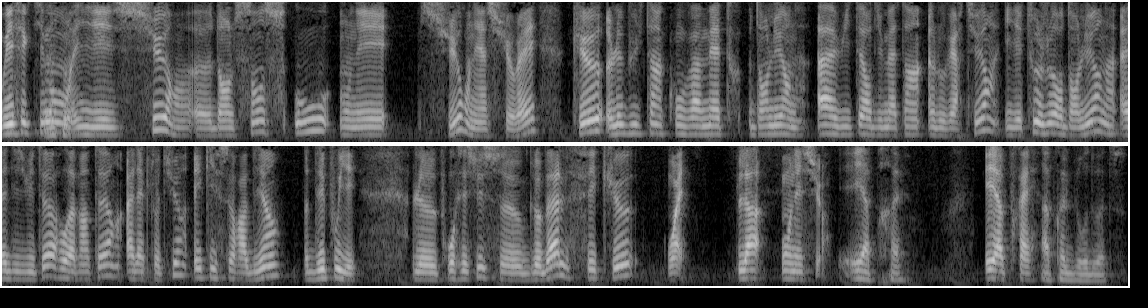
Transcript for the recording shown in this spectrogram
Oui, effectivement, il est sûr euh, dans le sens où on est sûr, on est assuré que le bulletin qu'on va mettre dans l'urne à 8h du matin à l'ouverture, il est toujours dans l'urne à 18h ou à 20h à la clôture et qu'il sera bien dépouillé. Le processus euh, global fait que, ouais, là, on est sûr. Et après, Et après, après le bureau de vote.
